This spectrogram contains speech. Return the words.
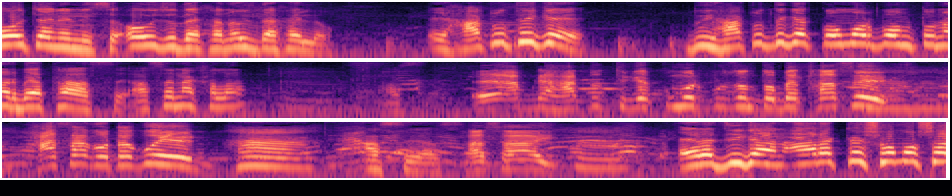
ওই টাইনে নিছে। ওই যে দেখান ওই দেখাইলো। এই হাঁটু থেকে দুই হাঁটু থেকে কোমর পর্যন্ত ওনার ব্যথা আছে। আছে না খালা? আছে। এ, আপনি হাঁটুর থেকে কোমর পর্যন্ত ব্যথা আছে? হাসা কথা কইেন? হ্যাঁ। আছে আছে। হাসাই। এরা জিগান আর একটা সমস্যা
